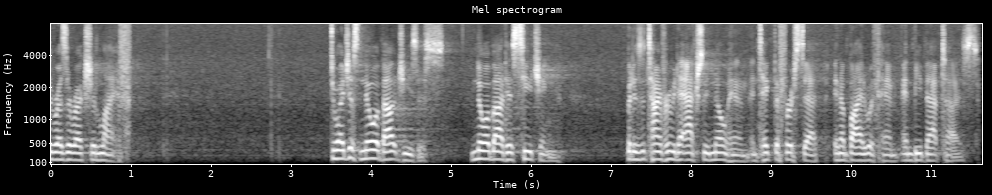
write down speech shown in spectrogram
the resurrection life? Do I just know about Jesus, know about his teaching, but is it time for me to actually know him and take the first step and abide with him and be baptized?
